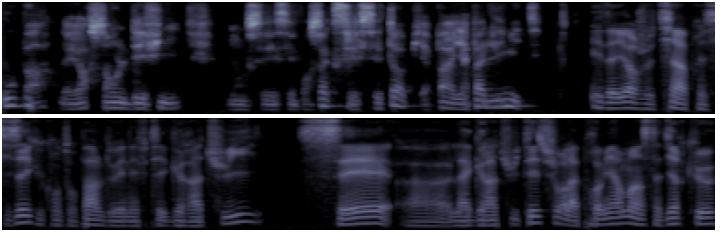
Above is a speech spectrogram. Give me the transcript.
ou pas. D'ailleurs, ça, on le définit. Donc, c'est pour ça que c'est top. Il n'y a, pas, a pas de limite. Et d'ailleurs, je tiens à préciser que quand on parle de NFT gratuit, c'est la gratuité sur la première main. C'est-à-dire que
